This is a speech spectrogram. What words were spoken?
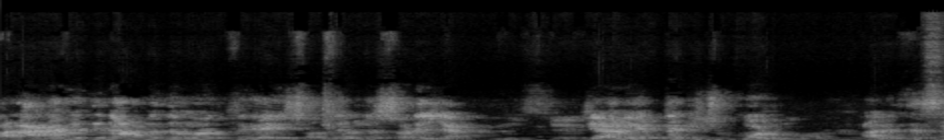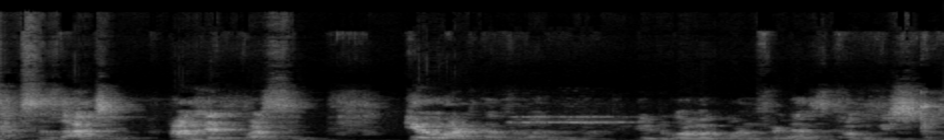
আর আগামী দিনে আপনাদের মনে থেকে এই সন্দেহটা সরে যাক। যে আমি একটা কিছু করব আর এতে সাকসেস আছে হান্ড্রেড পার্সেন্ট কেউ আটকাতে পারবে না। এটুকু আমার কনফিডেন্স এবং বিশ্বাস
